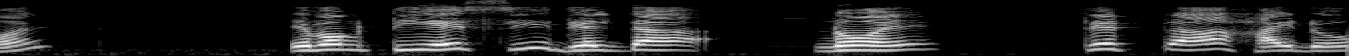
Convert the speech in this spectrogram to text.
নয়, এবং টিএসসি ডেল্টা নয় টেট্রা হাইড্রো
